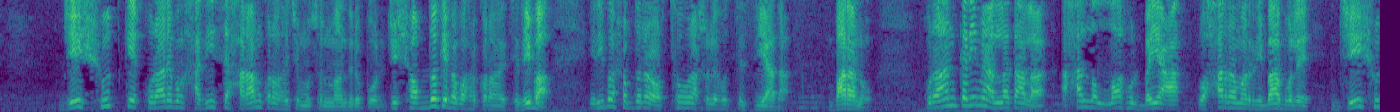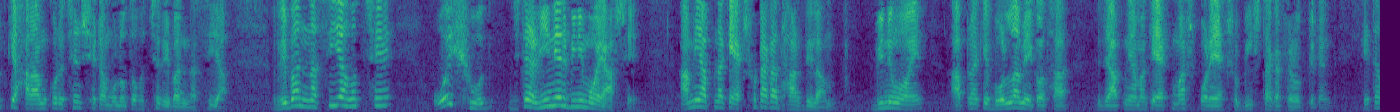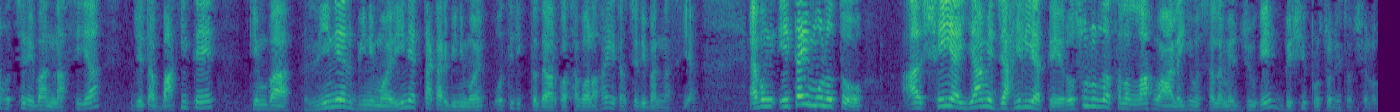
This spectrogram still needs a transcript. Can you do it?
যে সুদকে কোরআন এবং হাদিসে হারাম করা হয়েছে মুসলমানদের উপর, যে শব্দকে ব্যবহার করা হয়েছে রিবা রিবা শব্দটার অর্থ আসলে হচ্ছে জিয়াদা, বাড়ানো। কোরআন করিমে আল্লাহ তালা আহাল্লাহুল বাইয়া ও হারামার রিবা বলে যে সুদকে হারাম করেছেন সেটা মূলত হচ্ছে রিবান নাসিয়া। রিবান নাসিয়া হচ্ছে ওই সুদ যেটা ঋণের বিনিময়ে আসে। আমি আপনাকে একশো টাকা ধার দিলাম, বিনিময়ে আপনাকে বললাম এই কথা যে আপনি আমাকে এক মাস পরে একশো বিশ টাকা ফেরত দেবেন। এটা হচ্ছে রিবান নাসিয়া, যেটা বাকিতে কিংবা ঋণের বিনিময়ে, ঋণের টাকার বিনিময়ে অতিরিক্ত দেওয়ার কথা বলা হয়, এটা হচ্ছে রিবান নাসিয়া। এবং এটাই মূলত আর সেই আয়ামে জাহিলিয়াতে রসুল্লাহ সাল আলহি ওসাল্লামের যুগে বেশি প্রচলিত ছিল।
